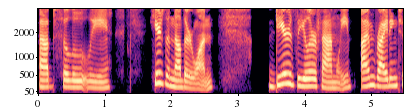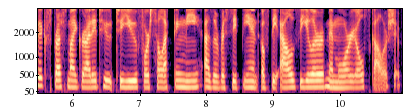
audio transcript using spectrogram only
Absolutely. Here's another one. Dear Zeeler family, I'm writing to express my gratitude to you for selecting me as a recipient of the Al Zeeler Memorial Scholarship.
